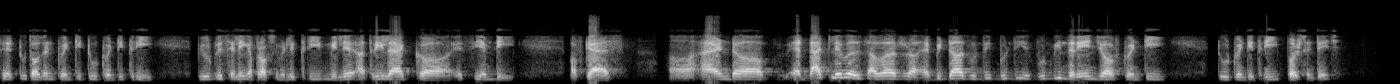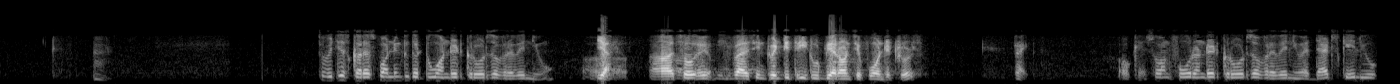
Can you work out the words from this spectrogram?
say 2022-23, we would be selling approximately 3 million, uh, 3 lakh uh, SCMD of gas. Uh, and uh, at that levels, our uh, EBITDAs would be, would be would be in the range of 20 to 23 percentage. So which is corresponding to the 200 crores of revenue. Uh, yeah. Uh, so uh, if I in 23, it would be around say 400 crores. Right. Okay. So on 400 crores of revenue, at that scale, you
